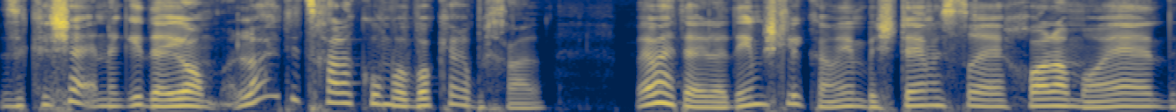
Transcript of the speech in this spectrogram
זה קשה. נגיד היום, לא הייתי צריכה לקום בבוקר בכלל. באמת, הילדים שלי קמים ב-12, חול המועד,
